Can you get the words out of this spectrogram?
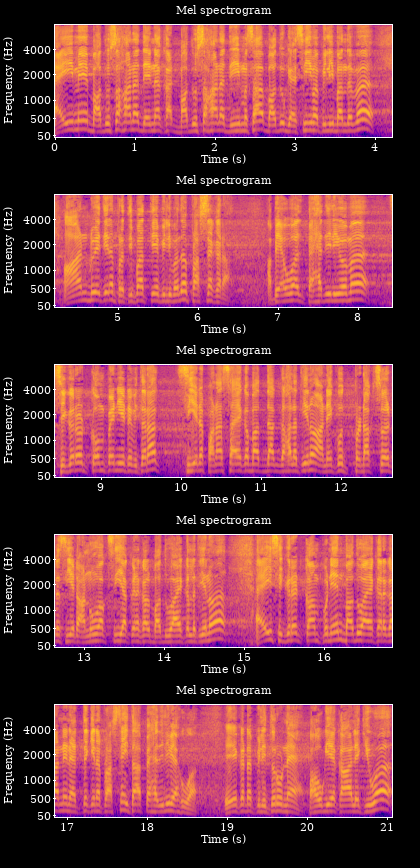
ඇයි මේ බදු සහන දෙනකට බදු සහන දීම සහ බදු ගැසීම පිළිබඳව ආණ්ඩුවේ තියෙන ප්‍රතිපත්තිය පිළිබඳව ප්‍රශ්න කරා අපි ඇහුවත් පැහැදිලිවම සිගරොට් කොම්පැනියට විතරක් සියට පනස්සයක බද්දක් ගහලා තියෙනවා. අනෙකුත් ප්‍රොඩක්ට්ස් වලට 90ක් 100ක් වෙනකල් බදු අය කරලා තියෙනවා. ඇයි සිගරට් කම්පැනියෙන් බදු අය කරගන්නේ නැත්තේ කියන ප්‍රශ්නේ ඉතා පැහැදිලිව ඇහුවා. ඒකට පිළිතුරු නැහැ පහුගිය කාලේ කිව්වා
